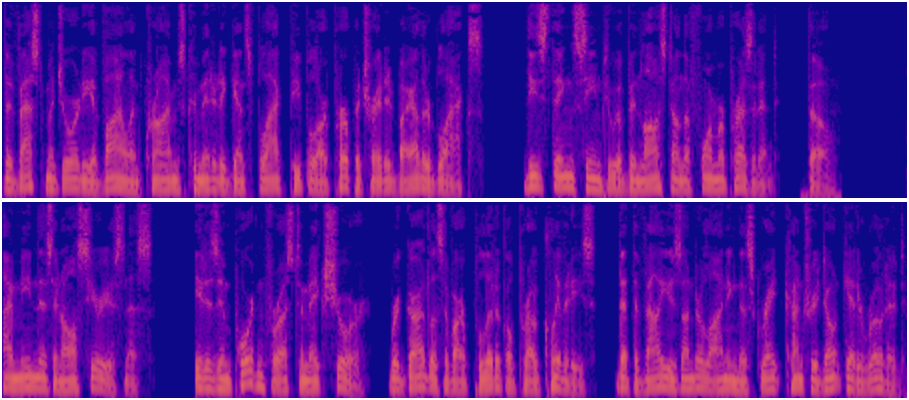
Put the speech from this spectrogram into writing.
the vast majority of violent crimes committed against black people are perpetrated by other blacks. These things seem to have been lost on the former president, though. I mean this in all seriousness. It is important for us to make sure, regardless of our political proclivities, that the values underlining this great country don't get eroded.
